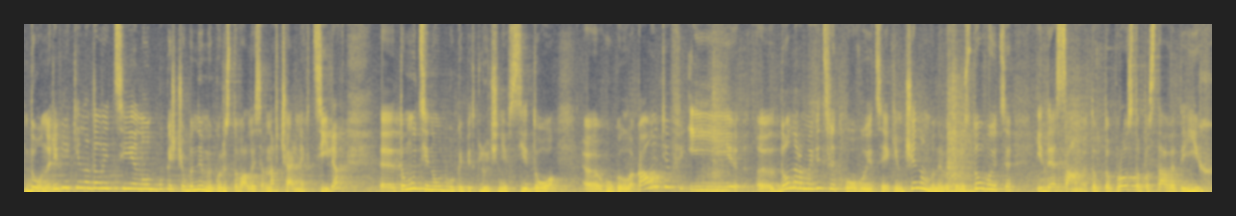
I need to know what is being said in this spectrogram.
донорів, які надали ці ноутбуки, щоб ними користувалися в навчальних цілях. Е, Тому ці ноутбуки підключені всі до е, Google аккаунтів і е, донорами відслідковується, яким чином вони використовуються і де саме. Тобто просто поставити їх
